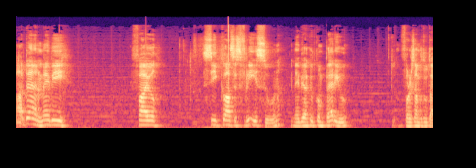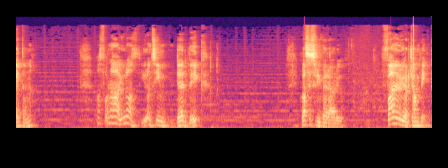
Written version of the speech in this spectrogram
But then maybe if I'll see classes free soon, maybe I could compare you, to- for example, to Titan. But for now, you don't you don't seem that big. Classes free, where are you? Finally, you're jumping.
